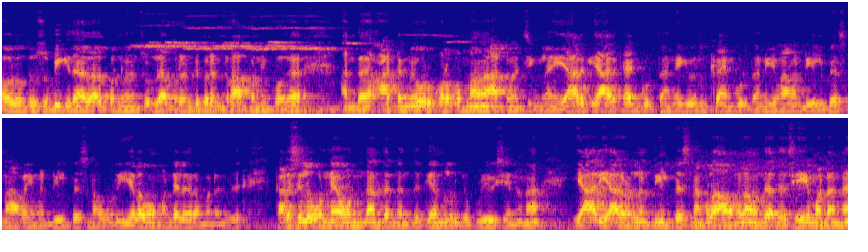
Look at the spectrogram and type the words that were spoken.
அவர் வந்து சுபிக்கு தான் ஏதாவது பண்ணுவேன்னு சொல்லி அப்புறம் ரெண்டு பேரும் ட்ராப் பண்ணி போக. அந்த ஆட்டமே ஒரு குழப்பமான ஆட்டம் வச்சிங்களேன். யாருக்கு யார் காயின் கொடுத்தாங்க? இவனுக்கு காயின் கொடுத்தாங்க. இவன் அவன் டீல் பேசினா அவன் இவன் டீல் பேசினா ஒரு இலவும் மண்டையில் ஏற மாட்டேங்குது. கடைசியில் ஒன்றே ஒன்று தான் தன் இந்த கேமில் இருக்க புதிய விஷயம் என்னென்னா யார் யாரெல்லாம் டீல் பேசுனாங்களோ அவங்களாம் வந்து அதை செய்ய மாட்டாங்க.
